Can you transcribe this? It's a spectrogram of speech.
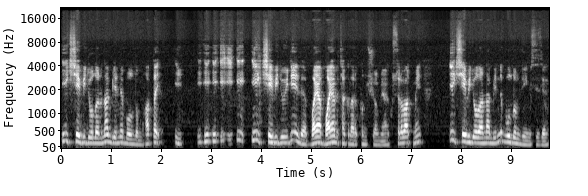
ilk şey videolarından birini buldum. Hatta ilk şey videoyu değil de baya baya bir takıları konuşuyorum yani kusura bakmayın. İlk şey videolarından birini buldum diyeyim size.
